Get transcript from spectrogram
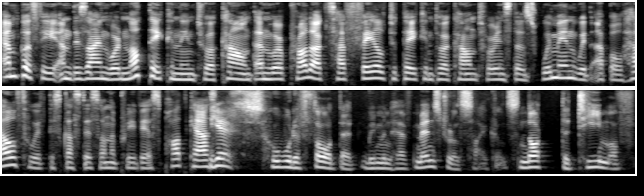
empathy and design were not taken into account, and where products have failed to take into account, for instance, women with Apple Health. We've discussed this on a previous podcast. Yes, who would have thought that women have menstrual cycles? Not the team of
